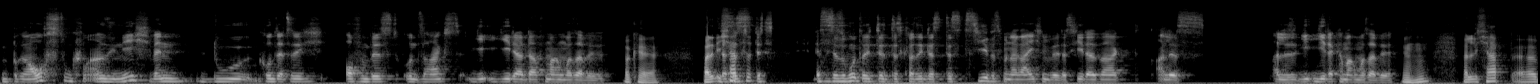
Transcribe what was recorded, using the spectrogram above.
brauchst du quasi nicht, wenn du grundsätzlich offen bist und sagst, jeder darf machen, was er will. Okay. Weil ich das hatte. Ist, das, das, ist ja so grundsätzlich das, das, quasi das, das Ziel, das man erreichen will, dass jeder sagt, alles, Alle, jeder kann machen, was er will. Mhm. Weil ich habe, äh,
